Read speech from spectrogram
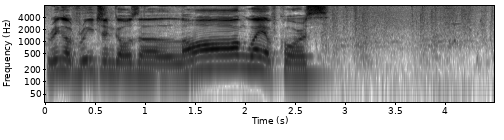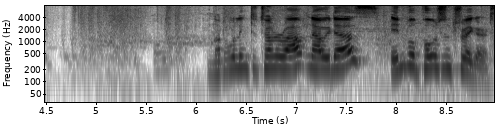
Ring of Regen goes a long way, of course. Not willing to turn around. Now he does. Invul Potion triggered.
